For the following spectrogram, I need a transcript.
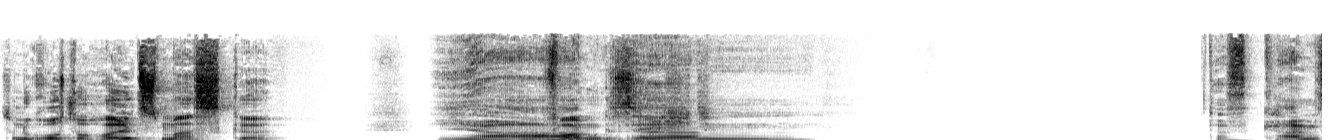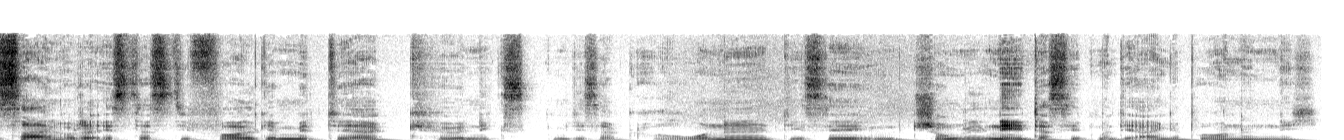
so eine große Holzmaske. Ja. vorm Gesicht. Ähm, das kann sein, oder ist das die Folge mit der Königs, mit dieser Krone, die sie im Dschungel? Nee, das sieht man die Eingeborenen nicht.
